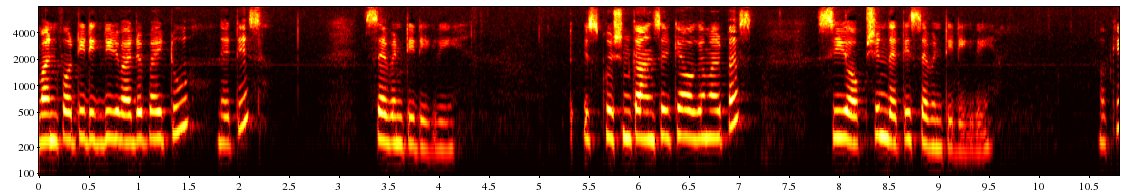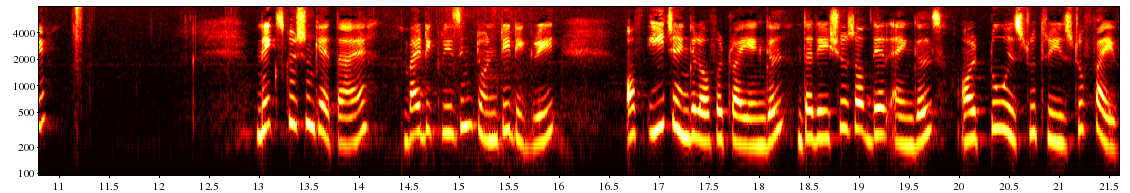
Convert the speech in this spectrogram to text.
one forty degree divided by two that is seventy degree. तो इस क्वेश्चन का आंसर क्या हो गया हमारे पास? C option that is seventy degree. Okay? Next question कहता है, by decreasing twenty degree of each angle of a triangle the ratios of their angles are 2 is to 3 is to 5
